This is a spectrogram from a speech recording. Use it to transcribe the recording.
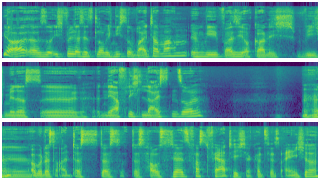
Ja, also ich will das jetzt, glaube ich, nicht so weitermachen. Irgendwie weiß ich auch gar nicht, wie ich mir das äh, nervlich leisten soll. Mhm. Äh, Aber das, das, das, das Haus ist ja jetzt fast fertig. Da kannst du jetzt eigentlich ja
